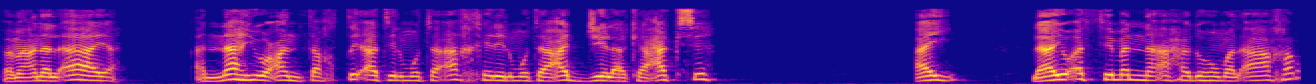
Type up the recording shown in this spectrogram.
فمعنى الآية النهي عن تخطئة المتأخر المتعجل كعكسه أي لا يؤثمن أحدهما الآخر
